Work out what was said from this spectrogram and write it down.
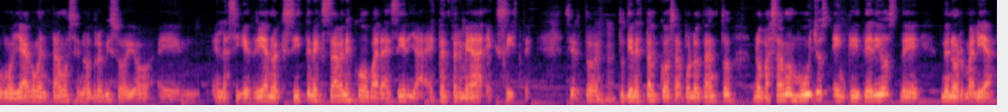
como ya comentamos en otro episodio, em, en la psiquiatría no existen exámenes como para decir, ya, esta enfermedad existe, ¿cierto? Tú tienes tal cosa, por lo tanto, nos basamos muchos en criterios de, normalidad.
